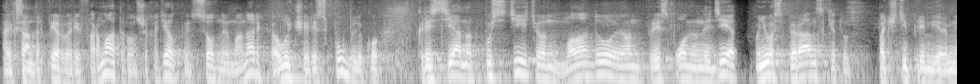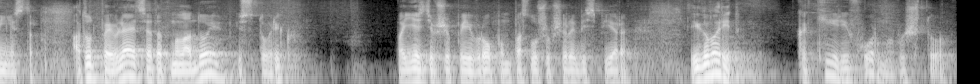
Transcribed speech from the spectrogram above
Александр I реформатор, он же хотел конституционную монархию, а лучше республику. Крестьян отпустить, он молодой, он преисполнен идеи. У него Спиранский тут почти премьер-министр. А тут появляется этот молодой историк, поездивший по Европам, послушавший Робеспьера, и говорит, какие реформы, вы что?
